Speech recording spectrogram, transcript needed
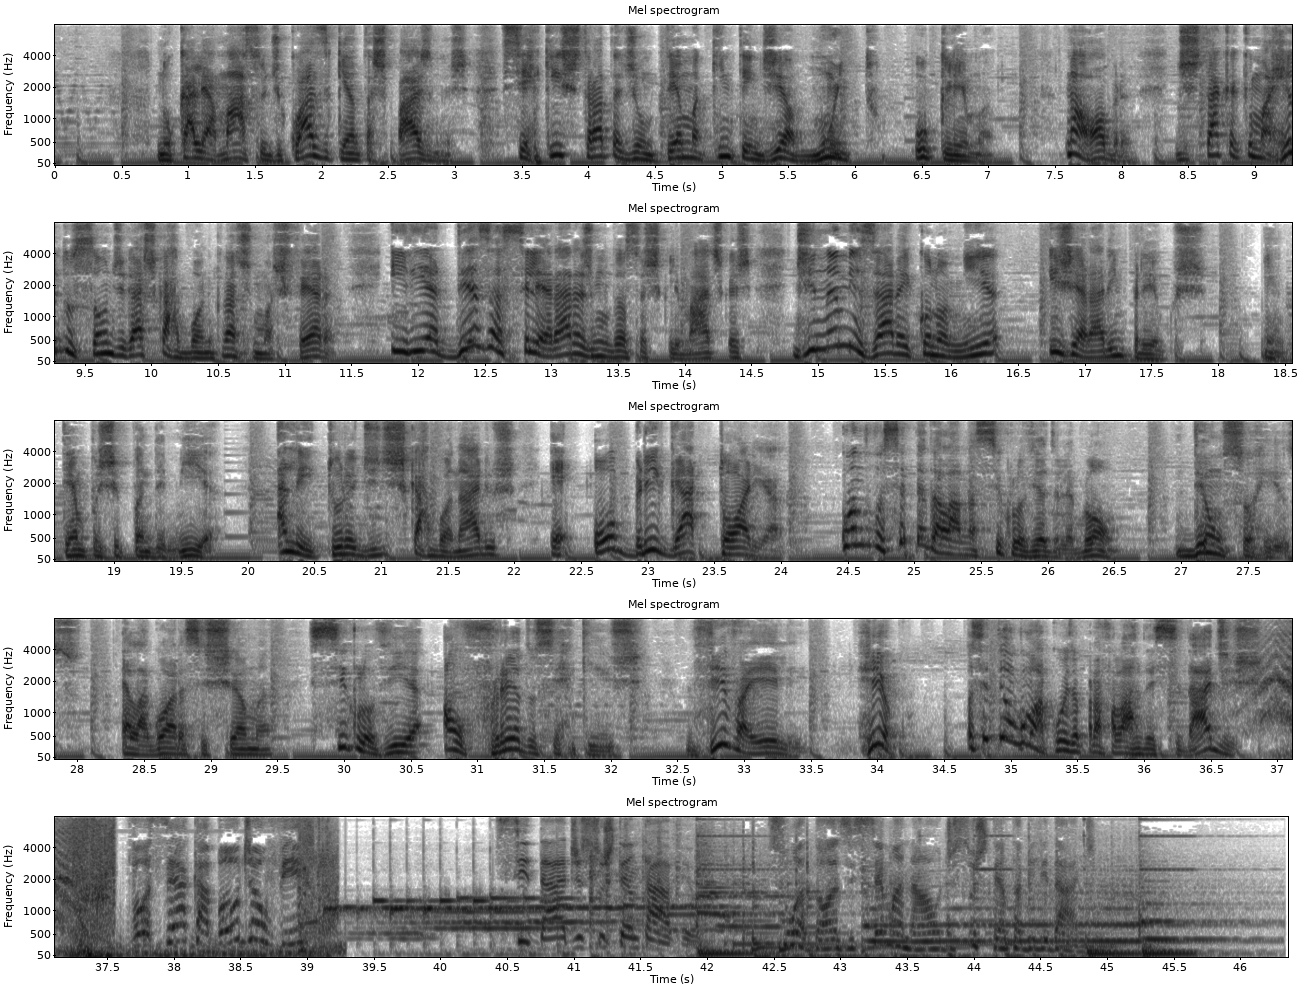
No calhamaço de quase 500 páginas, Serquis trata de um tema que entendia muito: o clima. Na obra, destaca que uma redução de gás carbônico na atmosfera iria desacelerar as mudanças climáticas, dinamizar a economia e gerar empregos. Em tempos de pandemia, a leitura de descarbonários é obrigatória. Quando você pedalar na ciclovia do Leblon, dê um sorriso. Ela agora se chama Ciclovia Alfredo Serquis. Viva ele! Rico, você tem alguma coisa para falar das cidades? Você acabou de ouvir Cidade Sustentável. Sua dose semanal de sustentabilidade.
